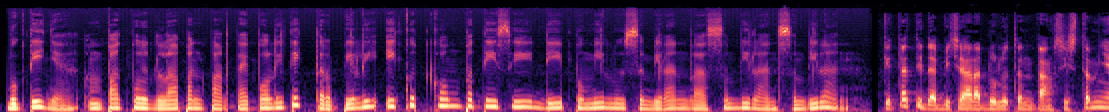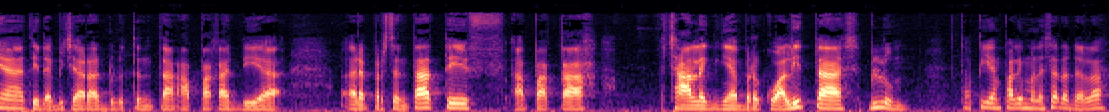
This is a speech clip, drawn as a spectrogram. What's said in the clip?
Buktinya, 48 partai politik terpilih ikut kompetisi di pemilu 1999. Kita tidak bicara dulu tentang sistemnya, tidak bicara dulu tentang apakah dia representatif, apakah calegnya berkualitas, belum. Tapi yang paling mendasar adalah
